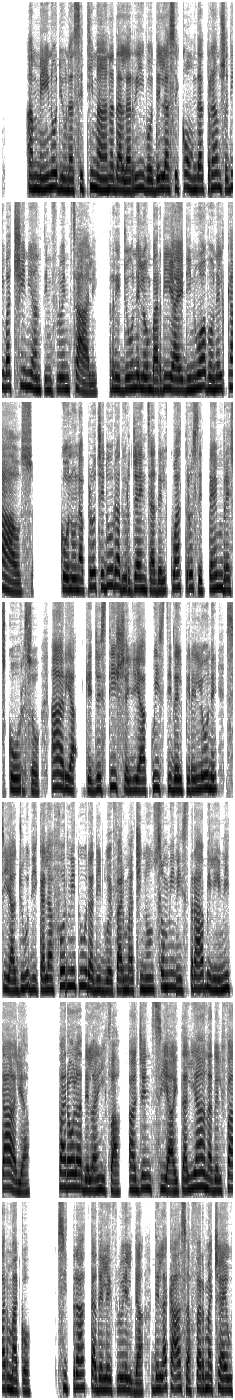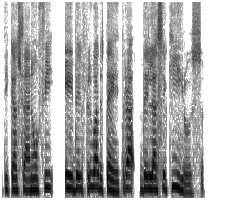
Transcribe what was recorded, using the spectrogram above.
A meno di una settimana dall'arrivo della seconda tranche di vaccini antinfluenzali, Regione Lombardia è di nuovo nel caos. Con una procedura d'urgenza del 4 settembre scorso, Aria, che gestisce gli acquisti del Pirellone, si aggiudica la fornitura di due farmaci non somministrabili in Italia. Parola della IFA, Agenzia Italiana del Farmaco. Si tratta delle Fluelda, della casa farmaceutica Sanofi, e del Fluad Tetra, della Seqirus.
